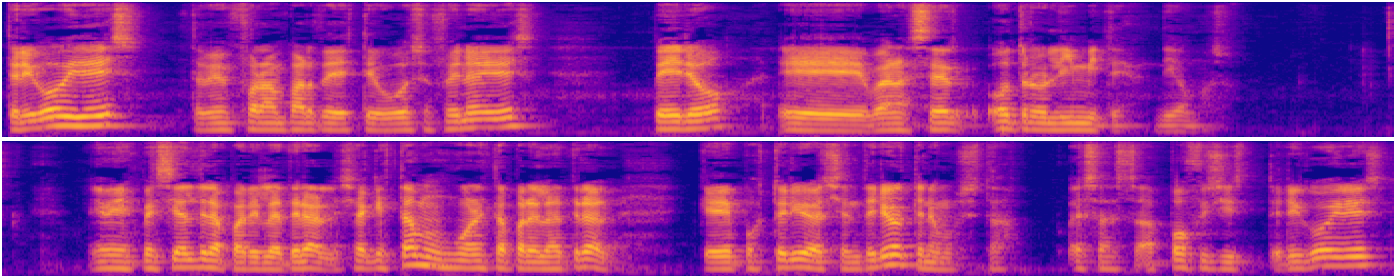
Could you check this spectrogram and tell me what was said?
Pterygoides también forman parte de este hueso fenoides, pero eh, van a ser otro límite, digamos. En especial de la pared lateral, ya que estamos con esta pared lateral, que de posterior hacia anterior tenemos estas, esas apófisis pterygoides,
